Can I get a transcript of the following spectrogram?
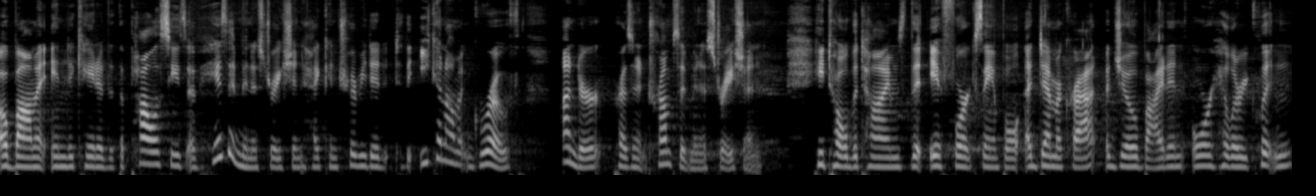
Obama indicated that the policies of his administration had contributed to the economic growth under President Trump's administration. He told The Times that if, for example, a Democrat, a Joe Biden, or Hillary Clinton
